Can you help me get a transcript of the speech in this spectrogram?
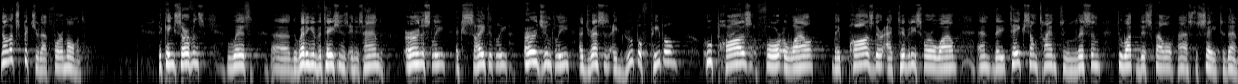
Now let's picture that for a moment. The king's servants, with uh, the wedding invitations in his hand, earnestly, excitedly, urgently addresses a group of people who pause for a while. They pause their activities for a while and they take some time to listen to what this fellow has to say to them.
